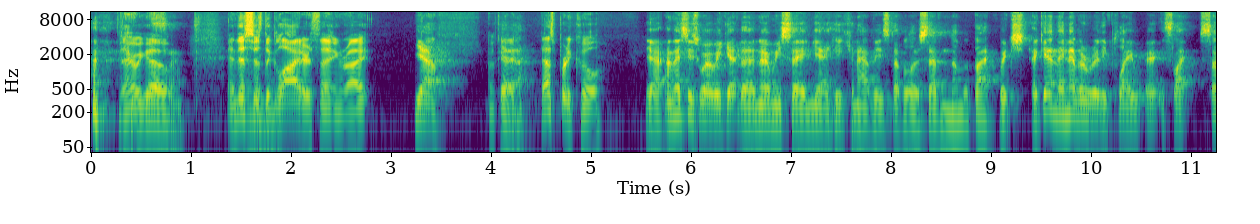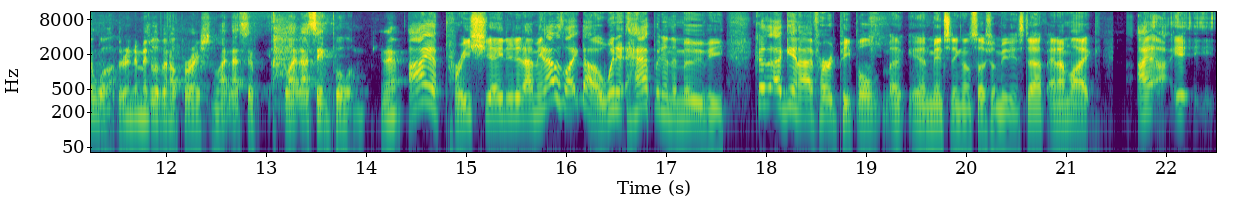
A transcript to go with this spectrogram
There we go. So- and this is the glider thing, right? Yeah. Okay. Yeah. That's pretty cool. Yeah, and this is where we get the Nomi saying, yeah, he can have his 007 number back, which again they never really play. It's like, so what? They're in the middle of an operation, like that's a, like that's important, you know? I appreciated it. I mean, I was like, no, when it happened in the movie, because again, I've heard people uh, mentioning on social media and stuff, and I'm like, I. I it,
